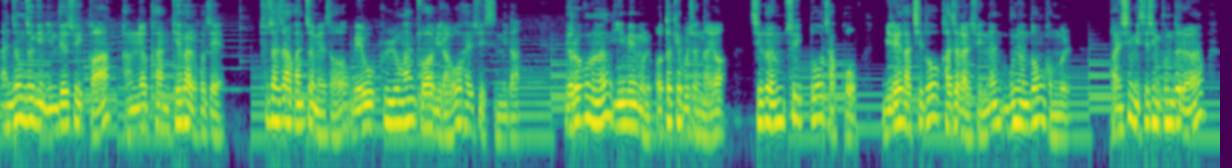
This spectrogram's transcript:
안정적인 임대 수익과 강력한 개발 호재, 투자자 관점에서 매우 훌륭한 조합이라고 할 수 있습니다. 여러분은 이 매물 어떻게 보셨나요? 지금 수익도 잡고 미래 가치도 가져갈 수 있는 문현동 건물. 관심 있으신 분들은 어,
